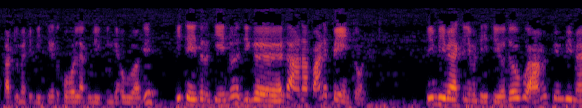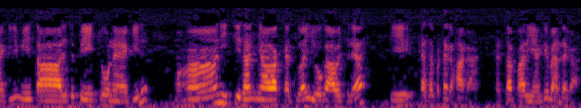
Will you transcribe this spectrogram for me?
කටුමැටි පිටියට කොහොල්ල ඇඟුලියකින් ගැහුවා වගේ හිතේ ඉතර තියෙනවා දිගට ආනාපානෙ පේන්න ඕනේ. පිම්බි මෑකිලිමට හිත යොදවුවාම පිම්බි මෑකිලි මේ තාලෙට පේන්න ඕනේ කියන මහා නිත්‍ය සංඥාවක් ඇතුවයි යෝගාවචරය ඒ කැසපට ගහ ගන්න. නැත්තම් පරියන්ගේ බැඳ ගන්න.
